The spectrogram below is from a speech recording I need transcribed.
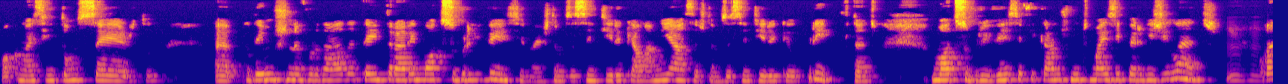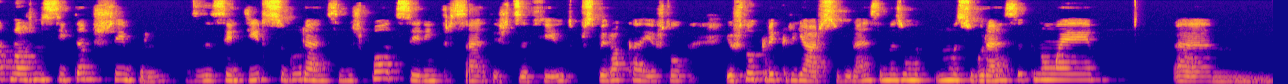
ou que não é assim tão certo, uh, podemos, na verdade, até entrar em modo de sobrevivência, não é? Estamos a sentir aquela ameaça, estamos a sentir aquele perigo. Portanto, modo de sobrevivência é ficarmos muito mais hipervigilantes. Uhum. Claro que nós necessitamos sempre de sentir segurança, mas pode ser interessante este desafio de perceber, ok, eu estou, eu estou a querer criar segurança, mas uma, uma segurança que não é um,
